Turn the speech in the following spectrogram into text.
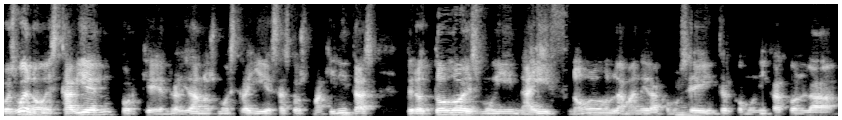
pues bueno, está bien, porque en realidad nos muestra allí esas dos maquinitas, pero todo es muy naif, ¿no? La manera como mm. se intercomunica con la,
